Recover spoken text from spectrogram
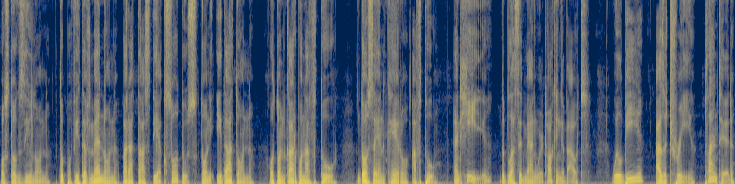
ως το ξύλον, το ποφητευμένον ton idaton o ton ο των κάρπων αυτού, δώσε εν. And he, the blessed man we're talking about, will be as a tree planted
